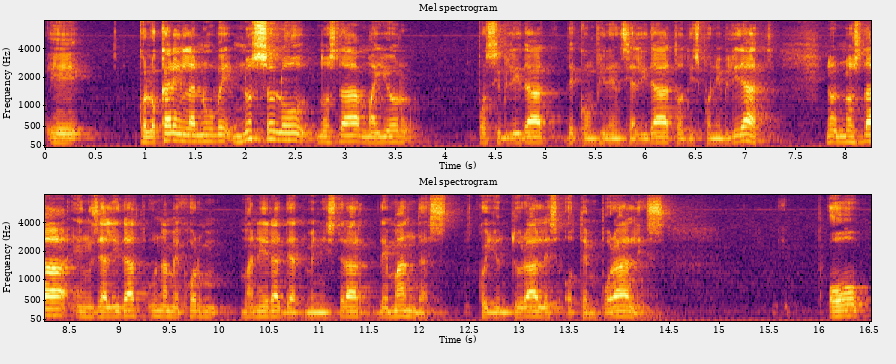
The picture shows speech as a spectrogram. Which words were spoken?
eh, colocar en la nube no solo nos da mayor posibilidad de confidencialidad o disponibilidad, no, nos da en realidad una mejor manera de administrar demandas coyunturales o temporales o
